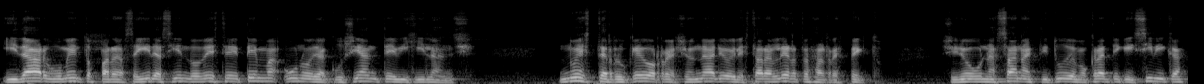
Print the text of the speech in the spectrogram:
y da argumentos para seguir haciendo de este tema uno de acuciante vigilancia. No es terruqueo reaccionario el estar alertas al respecto, sino una sana actitud democrática y cívica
